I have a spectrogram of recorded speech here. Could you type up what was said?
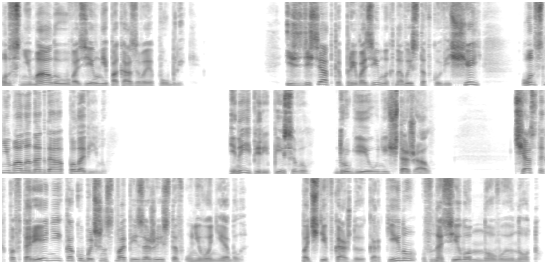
он снимал и увозил, не показывая публике. Из десятка привозимых на выставку вещей он снимал иногда половину. Иные переписывал, другие уничтожал. Частых повторений, как у большинства пейзажистов, у него не было. Почти в каждую картину вносил он новую ноту.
